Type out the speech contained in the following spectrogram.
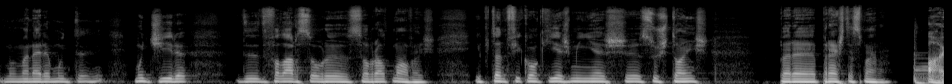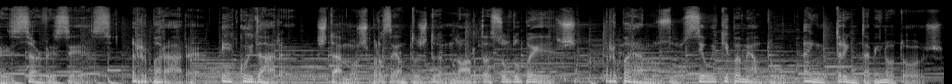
uma maneira muito, muito gira de, de, falar sobre, sobre automóveis. E portanto ficam aqui as minhas sugestões para, para esta semana. iServices. Reparar é cuidar. Estamos presentes de norte a sul do país. Reparamos o seu equipamento em 30 minutos.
